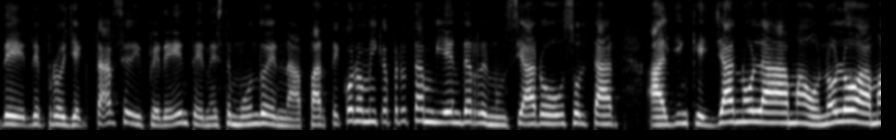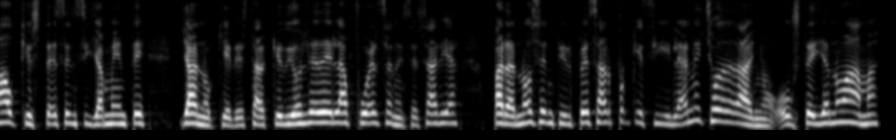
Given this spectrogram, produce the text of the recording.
de proyectarse diferente en este mundo en la parte económica, pero también de renunciar o soltar a alguien que ya no la ama o no lo ama o que usted sencillamente ya no quiere estar. Que Dios le dé la fuerza necesaria para no sentir pesar, porque si le han hecho daño o usted ya no ama,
